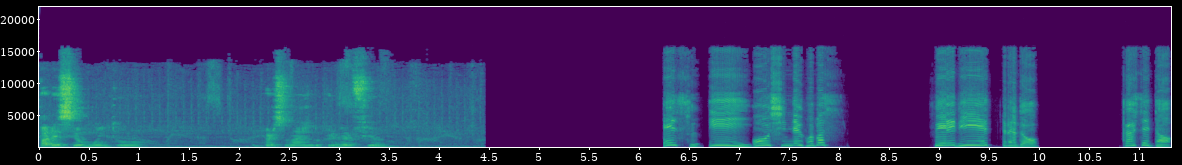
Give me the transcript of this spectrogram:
pareceu muito o personagem do primeiro filme. SEO シネフォバスフェリエットラドカセト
